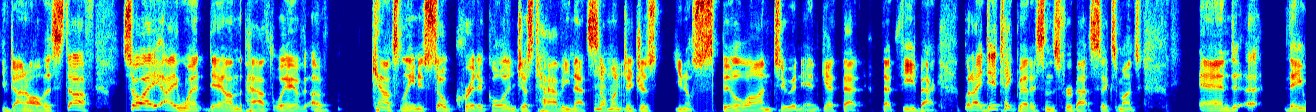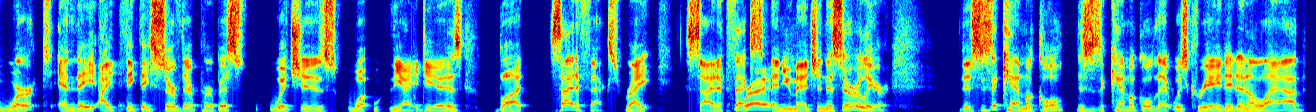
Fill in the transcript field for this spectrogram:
you've done all this stuff." So I, I went down the pathway of, of counseling is so critical and just having that someone mm-hmm. to just you know spill onto and, and get that that feedback but i did take medicines for about six months and uh, they worked and they i think they served their purpose which is what the idea is. But side effects right? Side effects right. and you mentioned this earlier. This is a chemical. This is a chemical that was created in a lab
